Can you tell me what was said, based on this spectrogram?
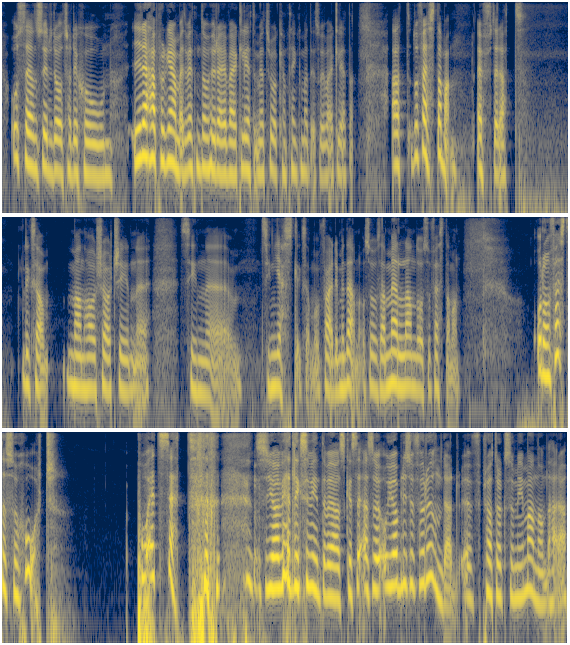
Och sen så är det då tradition i det här programmet, jag vet inte om hur det är i verkligheten, men jag tror jag kan tänka mig att det är så i verkligheten, att då festar man efter att liksom, man har kört sin, eh, sin, eh, sin gäst liksom, och är färdig med den. Och så, så här, mellan då så festar man. Och de festar så hårt. På ett sätt. så jag vet liksom inte vad jag ska säga. Alltså, och jag blir så förundrad, jag pratar också med min man om det här.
